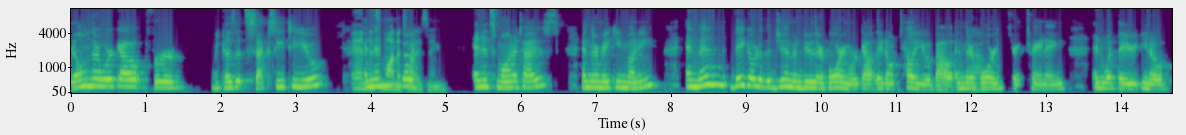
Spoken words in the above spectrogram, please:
film their workout for because it's sexy to you. And And it's you go monetizing. and it's monetized and they're making money. And then they go to the gym and do their boring workout they don't tell you about and their Yeah. boring strength training and what they, you know,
